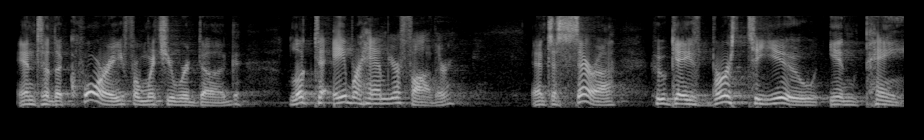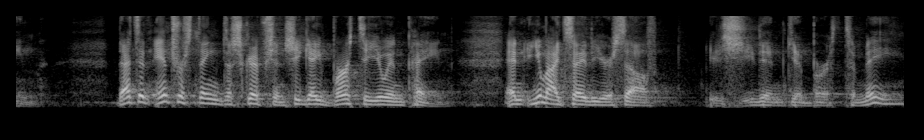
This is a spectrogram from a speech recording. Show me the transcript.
and to the quarry from which you were dug. Look to Abraham your father and to Sarah who gave birth to you in pain. That's an interesting description. She gave birth to you in pain. And you might say to yourself, she didn't give birth to me.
